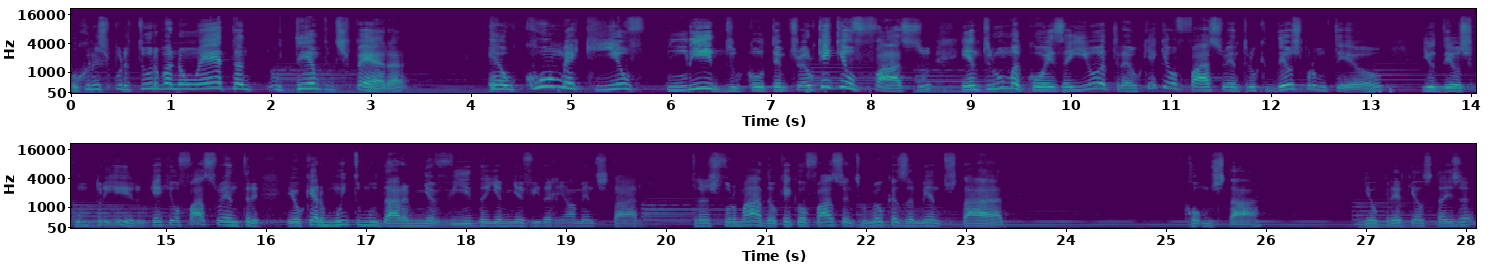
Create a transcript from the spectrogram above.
O que nos perturba não é tanto o tempo de espera, é o como é que eu lido com o tempo de espera. O que é que eu faço entre uma coisa e outra? O que é que eu faço entre o que Deus prometeu e o Deus cumprir? O que é que eu faço entre eu quero muito mudar a minha vida e a minha vida realmente estar transformada? O que é que eu faço entre o meu casamento estar como está e eu querer que ele esteja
